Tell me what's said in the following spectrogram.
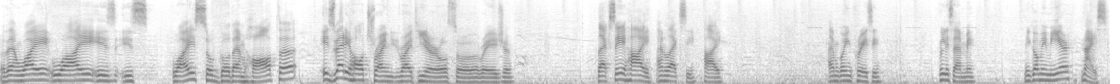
But then why why is is why is so goddamn hot? It's very hot right right here also, Rage. Lexi, hi. I'm Lexi. Hi. I'm going crazy. Please send me. Miko Mimir, nice.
